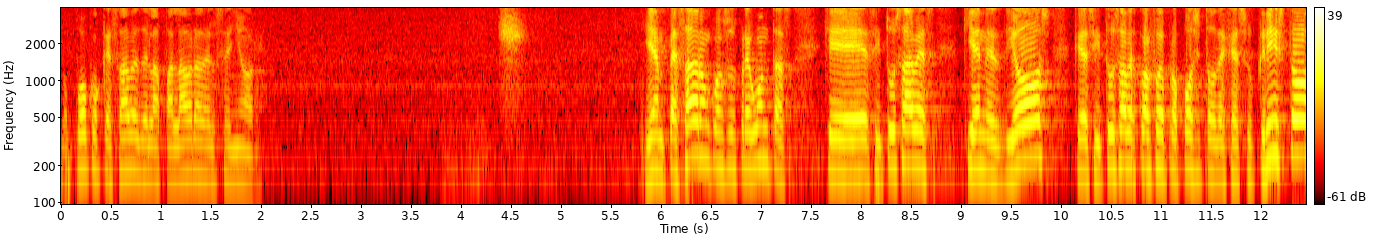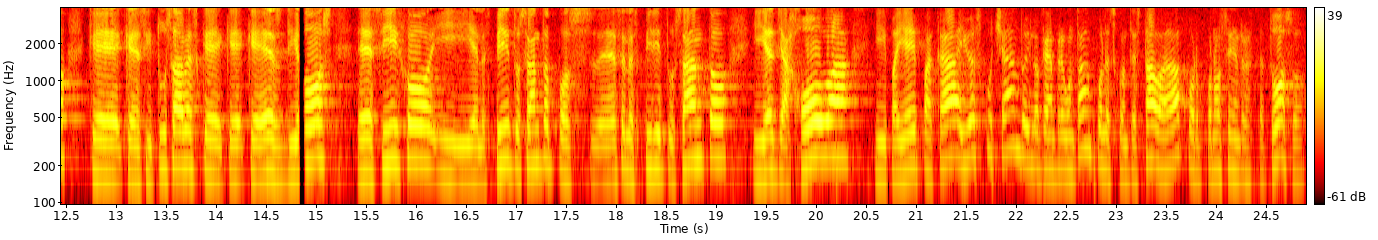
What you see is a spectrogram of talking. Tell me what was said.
lo poco que sabes de la palabra del Señor. Y empezaron con sus preguntas, que si tú sabes quién es Dios, que si tú sabes cuál fue el propósito de Jesucristo, que, si tú sabes que, es Dios, es Hijo y el Espíritu Santo, pues es el Espíritu Santo y es Jehová y para allá y para acá. Y yo escuchando y lo que me preguntaban, pues les contestaba, por, por no ser irrespetuoso.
